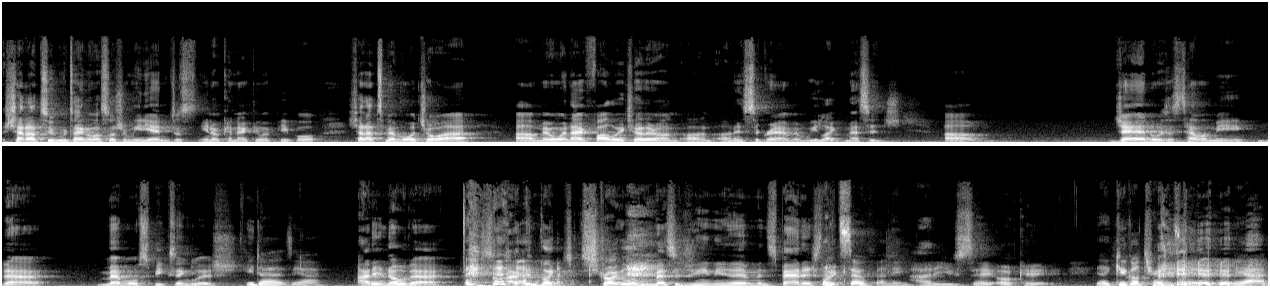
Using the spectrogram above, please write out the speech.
shout out to we're talking about social media and just you know connecting with people. Shout out to Memo Ochoa. Uh, Memo and I follow each other on, on, on Instagram and we like message. Um, Jen was just telling me that Memo speaks English. He does, yeah. I didn't know that, so I've been like struggling messaging him in Spanish. That's like, so funny. how do you say okay? Like Google Translate. yeah.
